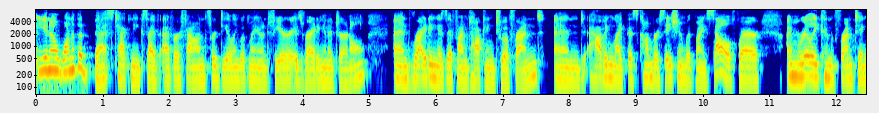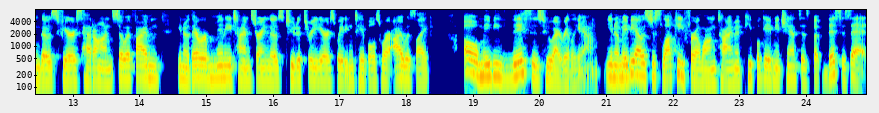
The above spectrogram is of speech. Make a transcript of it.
you know, one of the best techniques I've ever found for dealing with my own fear is writing in a journal and writing as if I'm talking to a friend and having like this conversation with myself where I'm really confronting those fears head on. So if I'm, you know, there were many times during those two to three years waiting tables where I was like, oh, maybe this is who I really am. You know, maybe I was just lucky for a long time and people gave me chances, but this is it.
